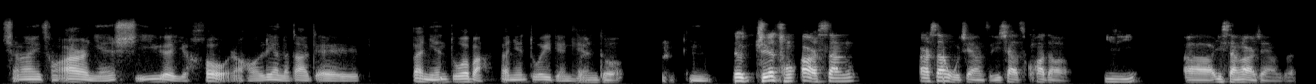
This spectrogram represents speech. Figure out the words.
相当于从二二年十一月以后，然后练了大概半年多吧，半年多一点点。半年多，嗯，就直接从二三二三五这样子一下子跨到一啊一三二这样子。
